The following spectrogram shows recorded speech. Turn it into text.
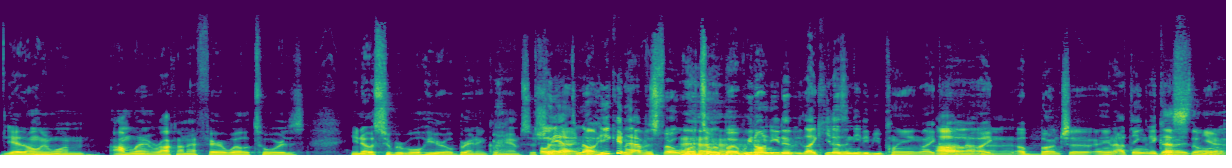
Yeah, the only one I'm letting rock on that farewell tour is, you know, Super Bowl hero Brandon Graham. So oh yeah, no, him. he can have his farewell tour, but we don't need to like he doesn't need to be playing like oh, uh, no, like no, no. a bunch of. And I think they kind of yeah.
